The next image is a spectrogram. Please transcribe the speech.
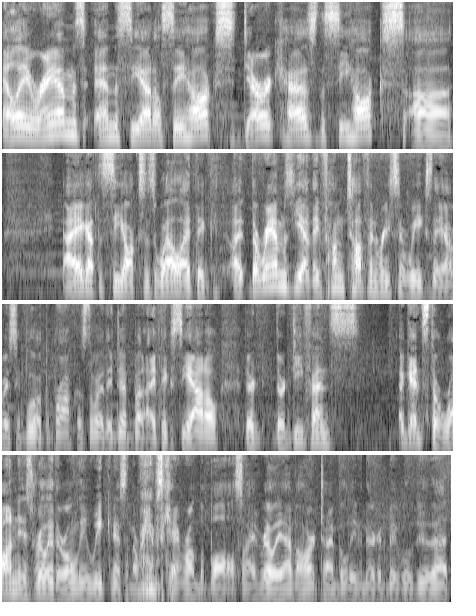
LA Rams and the Seattle Seahawks. Derek has the Seahawks. Uh, I got the Seahawks as well. I think uh, the Rams, yeah, they've hung tough in recent weeks. They obviously blew out the Broncos the way they did, but I think Seattle, their their defense against the run is really their only weakness, and the Rams can't run the ball. So I really have a hard time believing they're going to be able to do that.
